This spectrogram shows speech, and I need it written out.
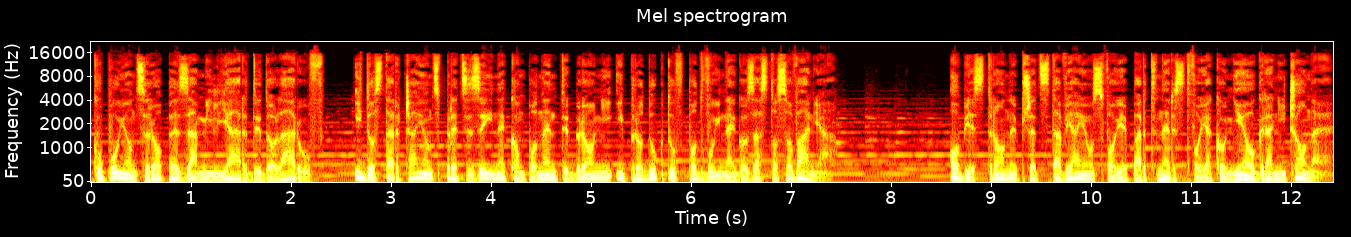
kupując ropę za miliardy dolarów i dostarczając precyzyjne komponenty broni i produktów podwójnego zastosowania. Obie strony przedstawiają swoje partnerstwo jako nieograniczone.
